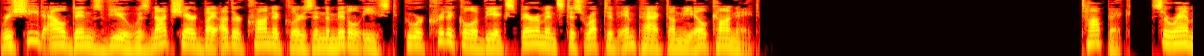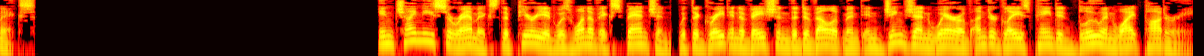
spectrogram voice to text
Rashid al-Din's view was not shared by other chroniclers in the Middle East, who were critical of the experiment's disruptive impact on the Il Khanate. Ceramics In Chinese ceramics the period was one of expansion, with the great innovation the development in Jingdezhen ware of underglaze painted blue and white pottery.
